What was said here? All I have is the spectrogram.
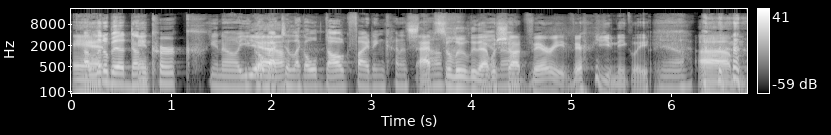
And- a little bit of and- Dunkirk. you know, you go back to like old dogfighting kind of stuff. Absolutely, that was know? shot very, very uniquely. Yeah. Um,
